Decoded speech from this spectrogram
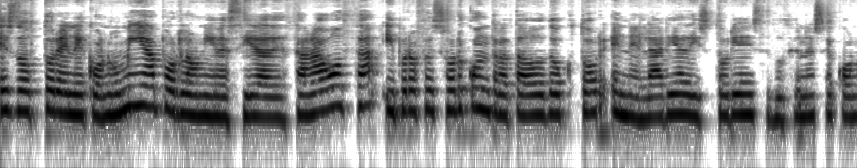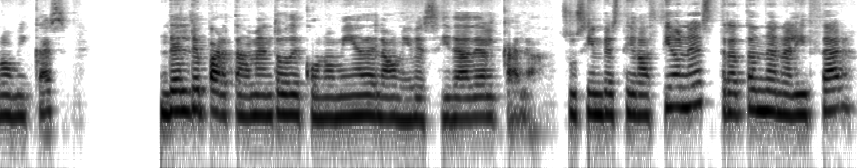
es doctor en Economía por la Universidad de Zaragoza y profesor contratado doctor en el área de Historia e Instituciones Económicas del Departamento de Economía de la Universidad de Alcalá. Sus investigaciones tratan de analizar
